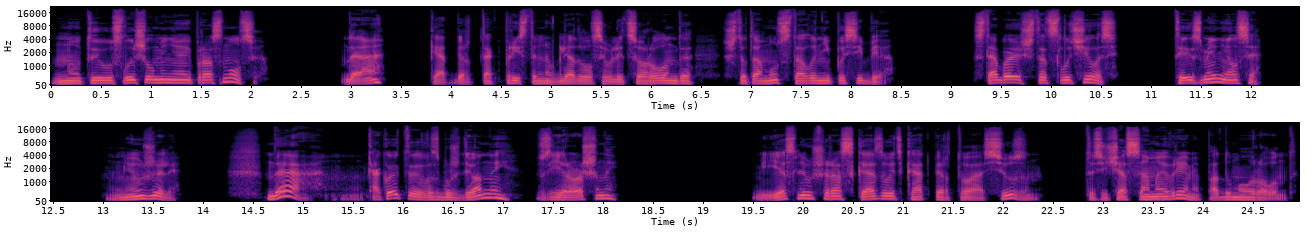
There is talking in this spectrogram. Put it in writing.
«Ну, ты услышал меня и проснулся». «Да?» Катберт так пристально вглядывался в лицо Роланда, что тому стало не по себе. «С тобой что-то случилось? Ты изменился?» «Неужели?» «Да, какой-то возбужденный, взъерошенный». «Если уж рассказывать Катперту о Сьюзан, то сейчас самое время», — подумал Роланд,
